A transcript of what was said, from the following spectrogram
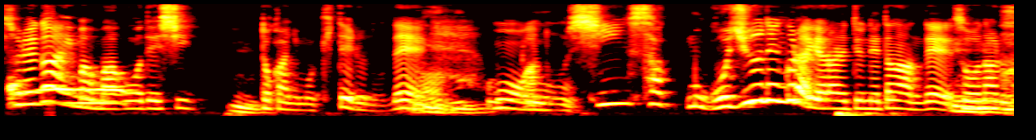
それが今孫弟子うんとかにも来てるので、なるほどもうあの、新作、もう50年ぐらいやられてるネタなんで、そうなると。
